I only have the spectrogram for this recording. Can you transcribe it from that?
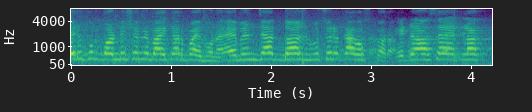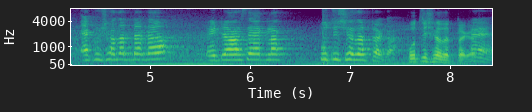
এরকম কন্ডিশনের বাইক আর পাইবো না। অ্যাভেঞ্জার দশ বছরের কাগজ করা। এটা আছে এক লাখ একুশ হাজার টাকা। এটা আছে এক লাখ পঁচিশ হাজার টাকা। পঁচিশ হাজার টাকা। হ্যাঁ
